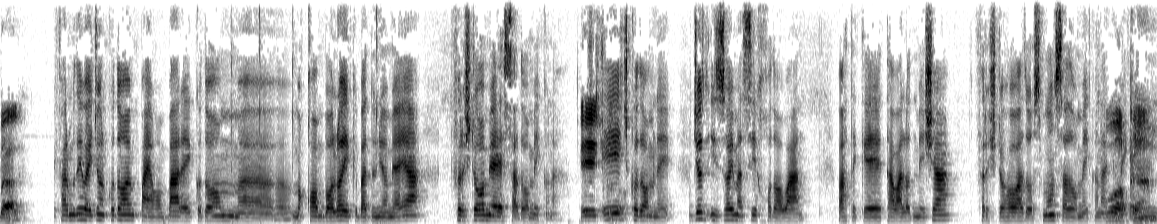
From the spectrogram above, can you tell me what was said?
بله. فرموده وی جان کدام پیغمبر کدام مقام بالایی که به دنیا می آید؟ فرشته ها می آید صدا می‌کنه هیچ کدام. هیچ کدام نه. جز عیسی مسیح خداوند. وقتی که تولد میشه فرشته ها از آسمان صدا می‌کنه که واقعاً،.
